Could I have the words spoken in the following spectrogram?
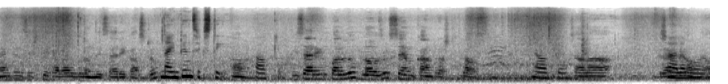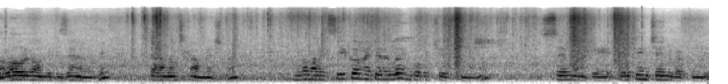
నైన్టీన్ సిక్స్టీకి అవైలబుల్ ఉంది ఈ sari cost nineteen sixty. Okay ఈ శారీకి పళ్ళు బ్లౌజ్ సేమ్ కాంట్రాస్ట్ వస్తుంది ఓకే చాలా గ్రాండ్గా ఉంది. ఆల్ ఓవర్గా ఉంది డిజైన్ అనేది. చాలా మంచి కాంబినేషన్ ఇంకా మనకి సీకో మెటీరియల్లో ఇంకొకటి చూస్తున్నాను సేమ్ మనకి ఎయిటీన్ చేంజ్ పడుతుంది.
